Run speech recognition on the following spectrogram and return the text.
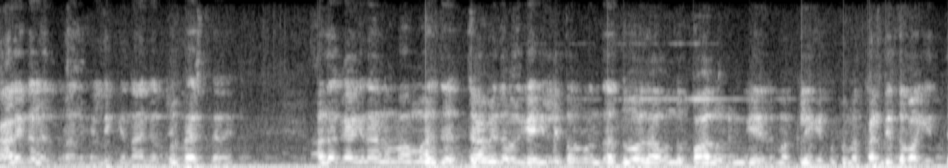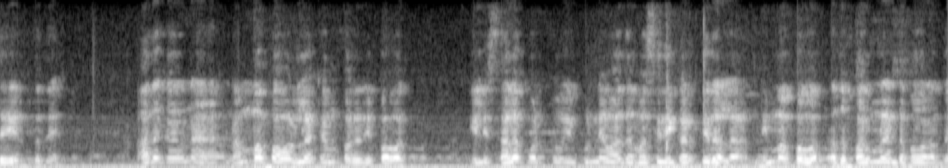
ಕಾರ್ಯಗಳೆಲ್ಲ ನಾನು ಹೇಳಲಿಕ್ಕೆ ನಾನು ಇವತ್ತು ಬಯಸ್ತೇನೆ. ಅದಕ್ಕಾಗಿ ನಾನು ಮೊಹಮ್ಮದ್ ಜಾವೇದ್ ಅವರಿಗೆ ಇಲ್ಲಿ ಬರುವಂತ ದುವದ ಒಂದು ಪಾಲು ನಿಮಗೆ ಮಕ್ಕಳಿಗೆ ಕುಟುಂಬ ಖಂಡಿತವಾಗಿ ಇದ್ದೇ ಇರ್ತದೆ. ಆದ ಕಾರಣ ನಮ್ಮ ಪವರ್ ಎಲ್ಲ ಟೆಂಪರರಿ ಪವರ್ ಇಲ್ಲಿ ಸ್ಥಳ ಕೊಟ್ಟು ಈ ಪುಣ್ಯವಾದ ಮಸೀದಿ ಕಟ್ತಿರಲ್ಲ, ನಿಮ್ಮ ಪವರ್ ಅದು ಪರ್ಮನೆಂಟ್ ಪವರ್ ಅಂತ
